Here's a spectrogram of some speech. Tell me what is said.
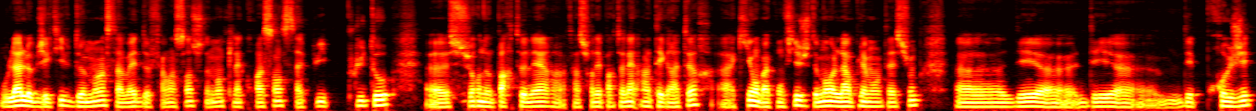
où là, l'objectif demain, ça va être de faire en sorte justement que la croissance s'appuie plutôt euh, sur nos partenaires, enfin sur des partenaires intégrateurs, à qui on va confier justement l'implémentation euh, des, euh, des, des, projets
